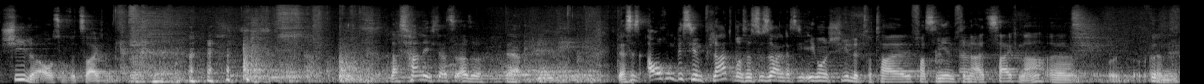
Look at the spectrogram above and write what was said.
Schiele, Ausrufezeichen. Das fand ich, das, also, das ist auch ein bisschen platt, muss ich dazu sagen, dass ich Egon Schiele total faszinierend finde als Zeichner. Äh, ähm,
